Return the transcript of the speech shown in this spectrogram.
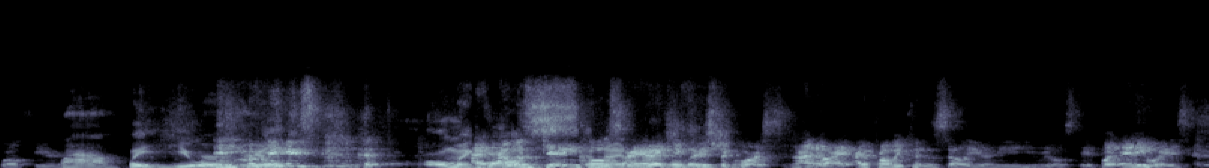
wealthier. Wow. Wait, you were a real? oh my god! I, I was getting close. A I night of actually finished the course. I know. I, I probably couldn't sell you any real estate, but anyways, th-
